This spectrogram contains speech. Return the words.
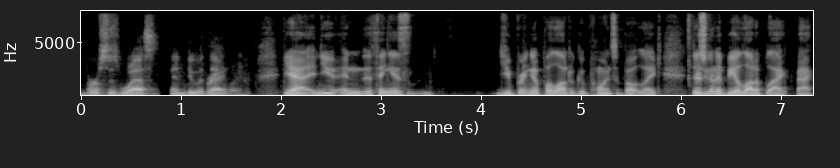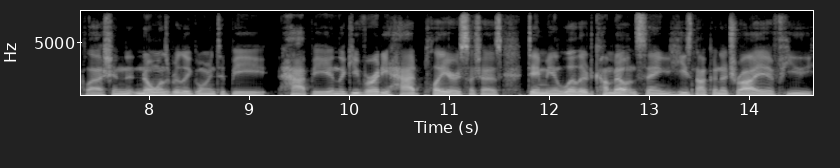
versus west and do it right. that way? Yeah, and you and the thing is, you bring up a lot of good points about like there's going to be a lot of black backlash and no one's really going to be happy. And like you've already had players such as Damian Lillard come out and saying he's not going to try if he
